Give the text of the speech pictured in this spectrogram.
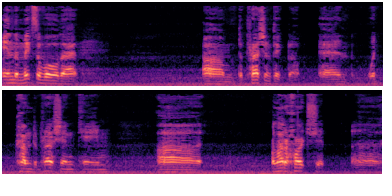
in the mix of all that, um, depression picked up, and with come depression came uh, a lot of hardship. Uh,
